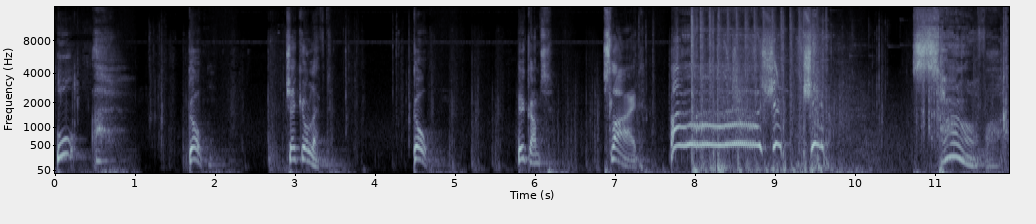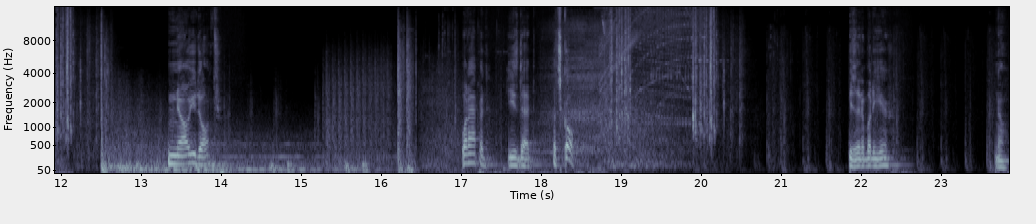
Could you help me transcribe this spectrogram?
Who? Go. Check your left. Go. Here comes. Slide. Ah, shit, shit. Son of a... No, you don't. What happened? He's dead. Let's go. Is anybody here? No.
